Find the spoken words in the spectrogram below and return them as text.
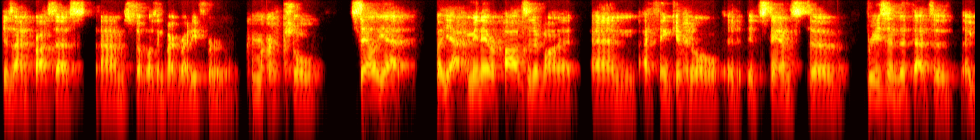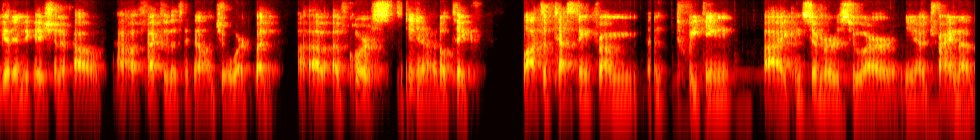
design process, um, so it wasn't quite ready for commercial sale yet. But yeah, I mean, they were positive on it, and I think it'll it, it stands to reason that that's a, a good indication of how how effective the technology will work. But uh, of course, you know, it'll take lots of testing from and tweaking by consumers who are you know trying to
